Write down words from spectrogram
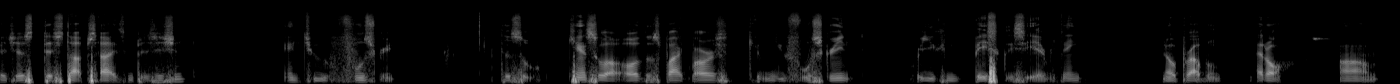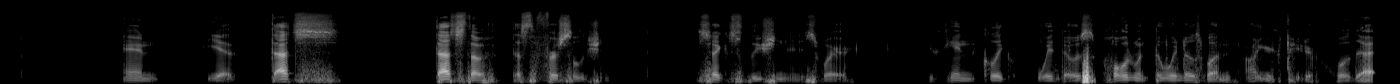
adjust desktop size and position, into full screen. This will cancel out all those black bars, giving you full screen, where you can basically see everything, no problem at all. Um, and yeah, that's that's the that's the first solution. Second solution is where you can click Windows, hold the Windows button on your computer, hold that,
